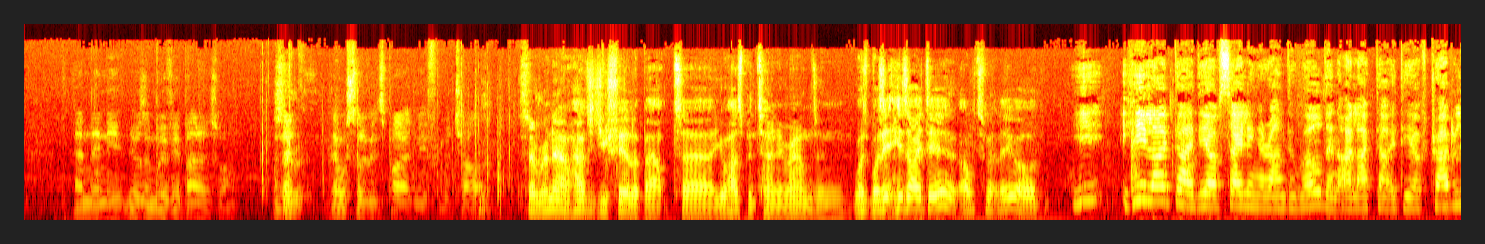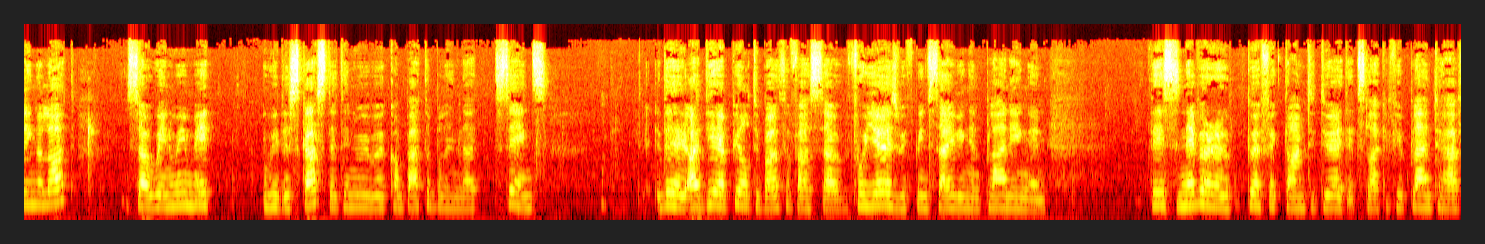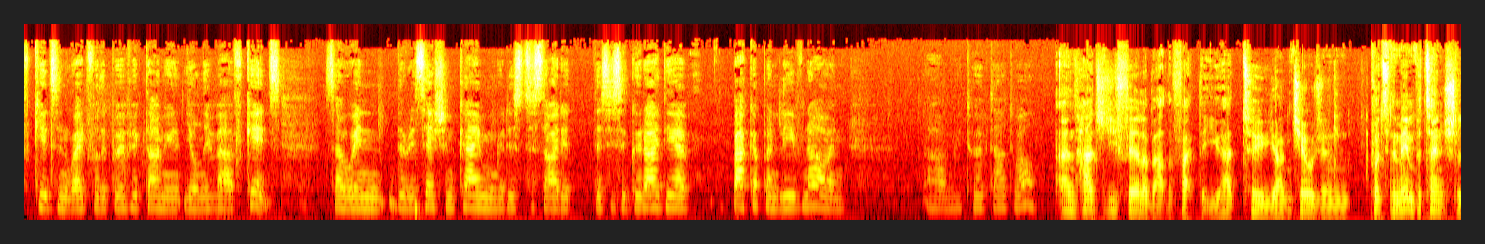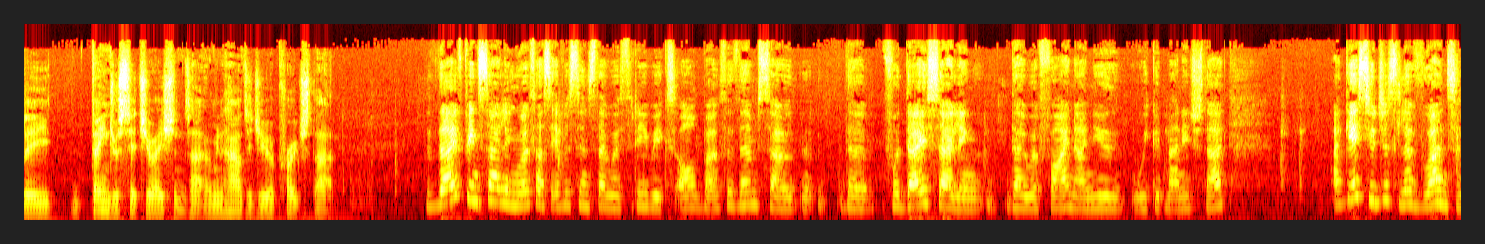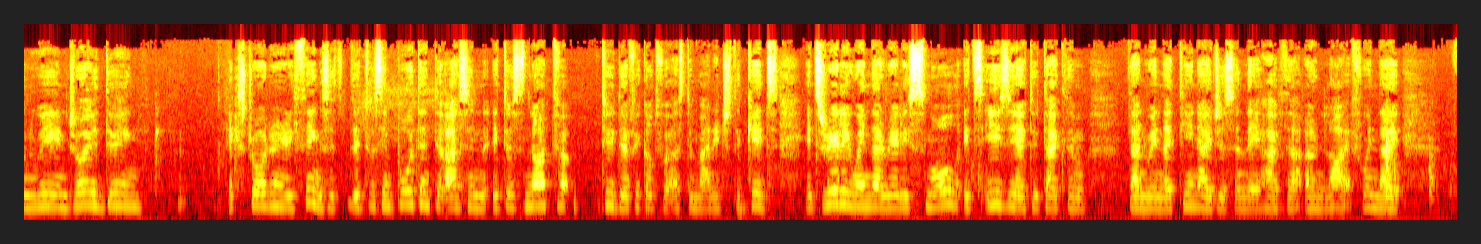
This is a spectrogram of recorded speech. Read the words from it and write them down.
And then he, there was a movie about it as well. And So- that, that was sort of inspired me from a child. So, Ranelle, how did you feel about uh, your husband turning around? And was was it his idea ultimately, or He he liked the idea of sailing around the world, and I liked the idea of traveling a lot. So when we met, we discussed it, and we were compatible in that sense. The idea appealed to both of us. So for years we've been saving and planning, and there's never a perfect time to do it. It's like if you plan to have kids and wait for the perfect time, you, you'll never have kids. So when the recession came, we just decided this is a good idea. Pack up and leave now, and um, it worked out well. and how did you feel about the fact that you had two young children, putting them in potentially dangerous situations? I mean, how did you approach that? They've been sailing with us ever since they were three weeks old, both of them. So the, the for day sailing, they were fine. I knew we could manage that. I guess you just live once, and we enjoy doing extraordinary things. It, it was important to us, and it was not too difficult for us to manage the kids. It's really when they're really small, it's easier to take them than when they're teenagers and they have their own life. When they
